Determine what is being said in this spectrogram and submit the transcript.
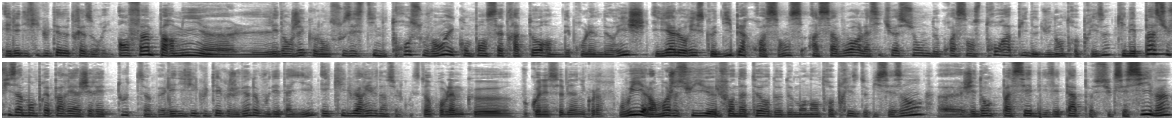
et les difficultés de trésorerie. Enfin, parmi euh, les dangers que l'on sous-estime trop souvent et qu'on pense être à tort des problèmes de riches, il y a le risque d'hypercroissance, à savoir la situation de croissance trop rapide d'une entreprise qui n'est pas suffisamment préparée à gérer toutes les difficultés que je viens de vous détailler et qui lui arrive d'un c'est un problème que vous connaissez bien, Nicolas? Oui, alors moi je suis euh, fondateur de, mon entreprise depuis 16 ans. Euh, j'ai donc passé des étapes successives. Hein.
